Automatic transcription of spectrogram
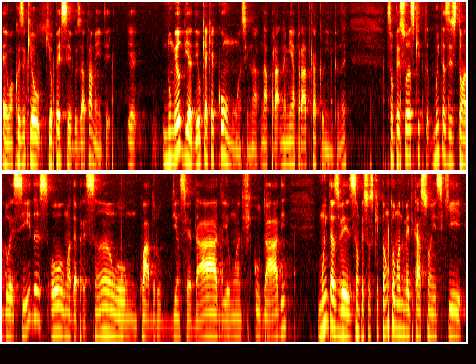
É uma coisa que eu, que eu percebo exatamente. No meu dia a dia, o que é que é comum assim na, na, na minha prática clínica, né? São pessoas que muitas vezes estão adoecidas, ou uma depressão, ou um quadro de ansiedade, uma dificuldade. Muitas vezes são pessoas que estão tomando medicações que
